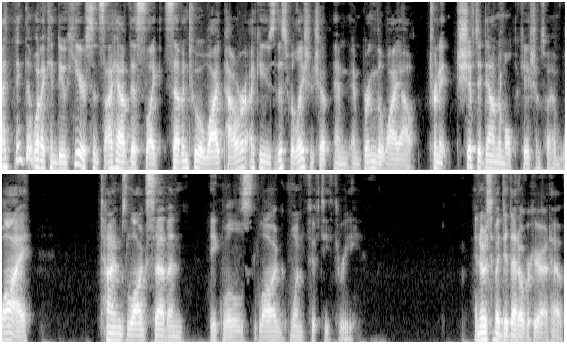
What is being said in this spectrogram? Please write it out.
I think that what I can do here, since I have this like 7 to a y power, I can use this relationship and, and bring the y out. Turn it, shift it down to multiplication. So I have y times log 7 equals log 153. And notice if I did that over here, I'd have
